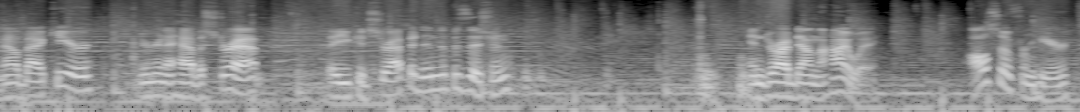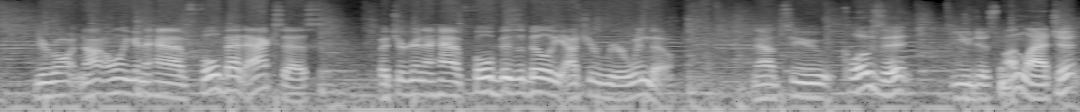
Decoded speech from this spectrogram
Now back here, you're going to have a strap that you could strap it into position and drive down the highway. Also from here, you're not only going to have full bed access, but you're going to have full visibility out your rear window. Now to close it, you just unlatch it,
